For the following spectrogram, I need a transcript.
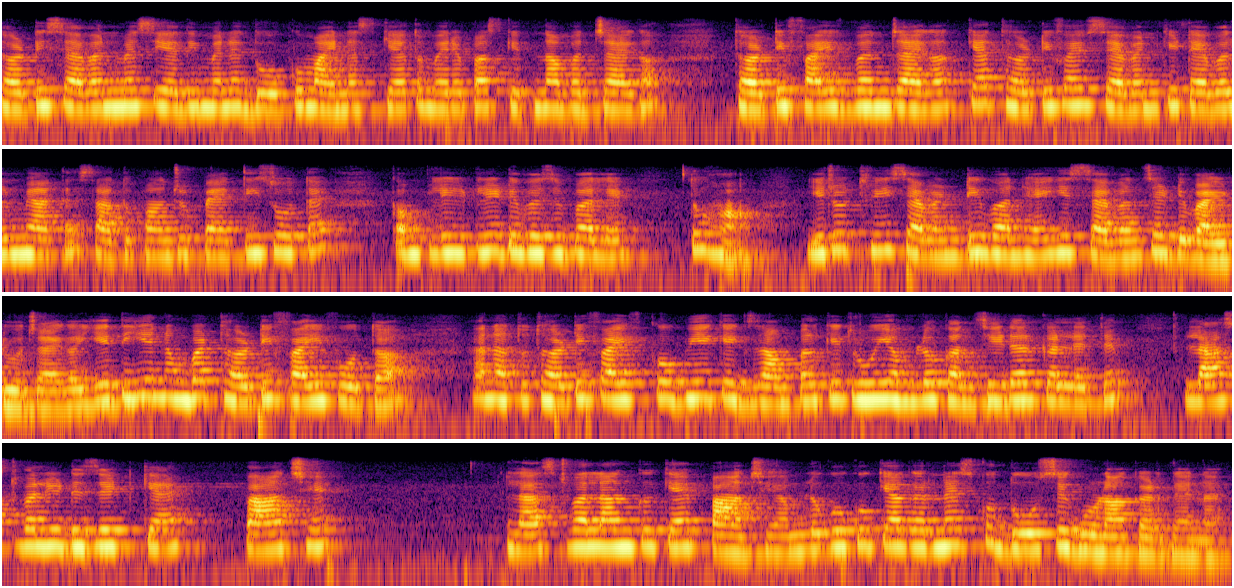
थर्टी सेवन में से यदि मैंने दो को माइनस किया तो मेरे पास कितना बच जाएगा? थर्टी फाइव बन जाएगा। क्या थर्टी फाइव सेवन की टेबल में आता है? सातों पाँच पैंतीस होता है कंप्लीटली डिविजिबल है। तो हाँ ये जो थ्री सेवेंटी वन है, ये सेवन से डिवाइड हो जाएगा। यदि ये नंबर थर्टी फाइव होता, है ना तो थर्टी फाइव को भी एक एग्ज़ाम्पल के थ्रू ही हम लोग कंसिडर कर लेते हैं। लास्ट वाली डिजिट क्या है? पाँच है। लास्ट वाला अंक क्या है? पाँच है। हम लोगों को क्या करना है? इसको दो से गुणा कर देना है।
